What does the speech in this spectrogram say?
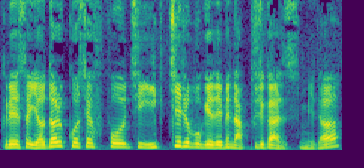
그래서 여덟 곳의 후보지 입지를 보게 되면 나쁘지가 않습니다.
